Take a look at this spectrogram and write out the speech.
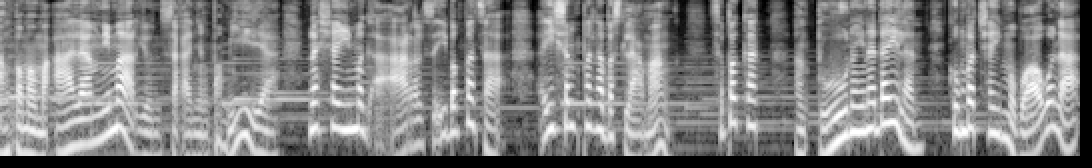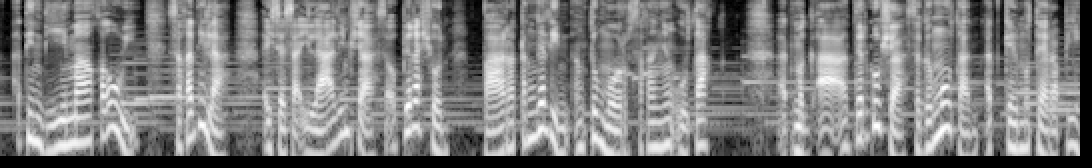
Ang pamamaalam ni Marion sa kanyang pamilya na siya'y mag-aaral sa ibang bansa ay isang palabas lamang sapagkat ang tunay na dahilan kung ba't siya'y mawawala at hindi makakauwi sa kanila ay sa ilalim siya sa operasyon para tanggalin ang tumor sa kanyang utak at mag-a-undergo siya sa gamutan at chemotherapy.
